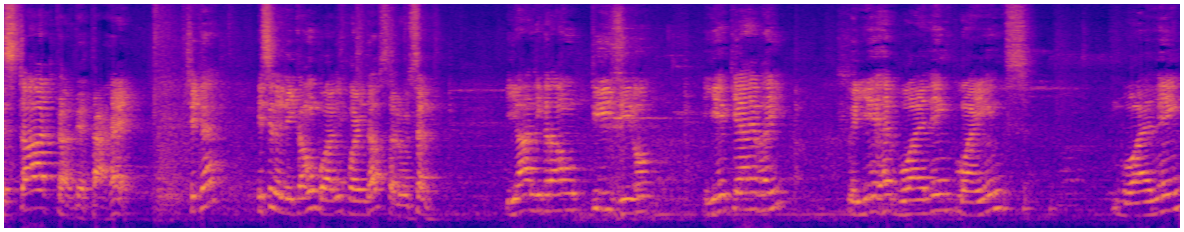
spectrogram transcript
स्टार्ट कर देता है। ठीक है? इसलिए लिखा हूँ बॉइलिंग पॉइंट ऑफ़ सोल्यूशन यहाँ लिख रहा हूँ टी ज़ीरो ये क्या है भाई? तो ये है boiling points boiling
